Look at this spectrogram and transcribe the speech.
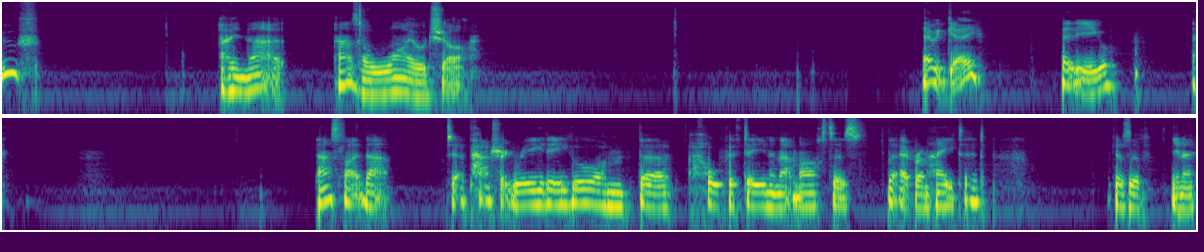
Oof. I mean, that that's a wild shot. There we go. Take the eagle. That's like that. Was it a Patrick Reed eagle on the hole 15 in that Masters that everyone hated? Because of, you know,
